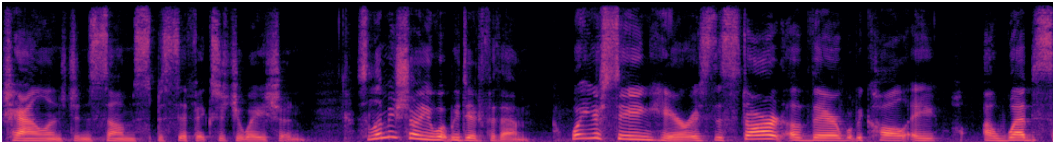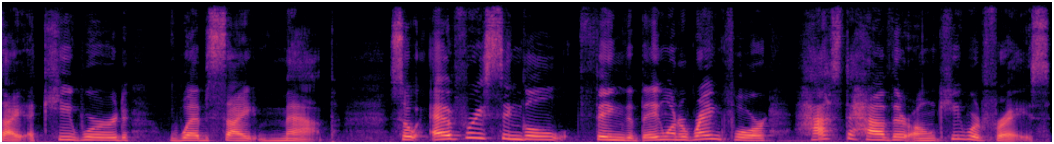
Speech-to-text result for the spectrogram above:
challenged in some specific situation. So let me show you what we did for them. What you're seeing here is the start of their what we call a, a website, a keyword website map. So every single thing that they want to rank for has to have their own keyword phrase.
